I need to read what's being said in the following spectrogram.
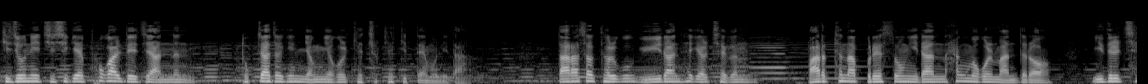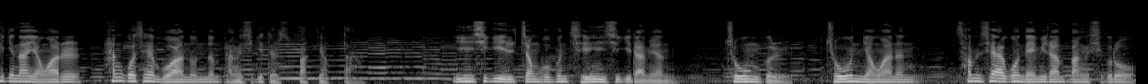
기존의 지식에 포괄되지 않는 독자적인 영역을 개척했기 때문이다. 따라서 결국 유일한 해결책은 바르트나 브레송이란 항목을 만들어 이들 책이나 영화를 한 곳에 모아놓는 방식이 될 수밖에 없다. 인식이 일정 부분 재인식이라면 좋은 글, 좋은 영화는 섬세하고 내밀한 방식으로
